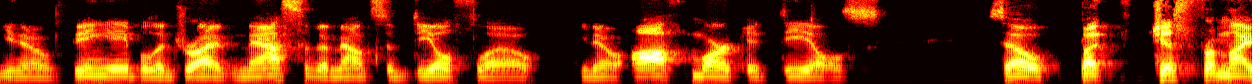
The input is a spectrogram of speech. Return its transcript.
you know being able to drive massive amounts of deal flow you know off market deals so but just from my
